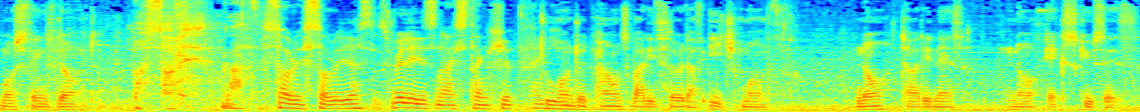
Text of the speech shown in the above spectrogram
Most things don't. Oh, sorry. God, sorry, sorry. Yes, it really is nice. Thank you. Thank you. 200 pounds by the third of each month. No tardiness, no excuses.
